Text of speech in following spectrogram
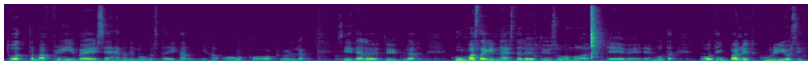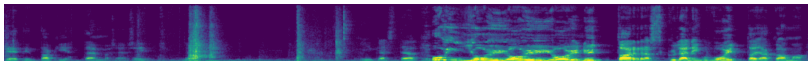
tuottama Freeway, sehän oli mun mielestä ihan, ihan ok kyllä. Siitä löytyy kyllä, kummastakin näistä löytyy suomalaiset DVD. Mutta otinpa nyt kuriositeetin takia tämmöisen sitten. Joo. Mikäs täällä? Oi, oi, oi, oi, nyt tarras kyllä niinku voittajakama.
